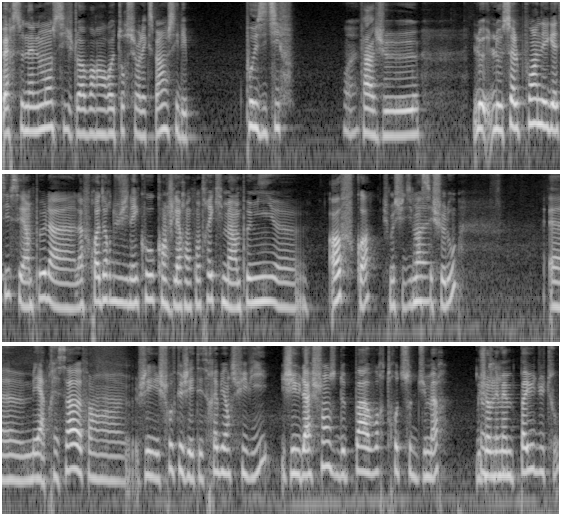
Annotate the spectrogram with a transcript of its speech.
personnellement, si je dois avoir un retour sur l'expérience, il est positif. Ouais. Enfin, je. Le, le seul point négatif, c'est un peu la, la froideur du gynéco quand je l'ai rencontré qui m'a un peu mis euh, off, quoi. Je me suis dit, mince, Ouais. c'est chelou. Euh, mais après ça, enfin, je trouve que j'ai été très bien suivie. J'ai eu la chance de pas avoir trop de sautes d'humeur. J'en ai même pas eu du tout.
